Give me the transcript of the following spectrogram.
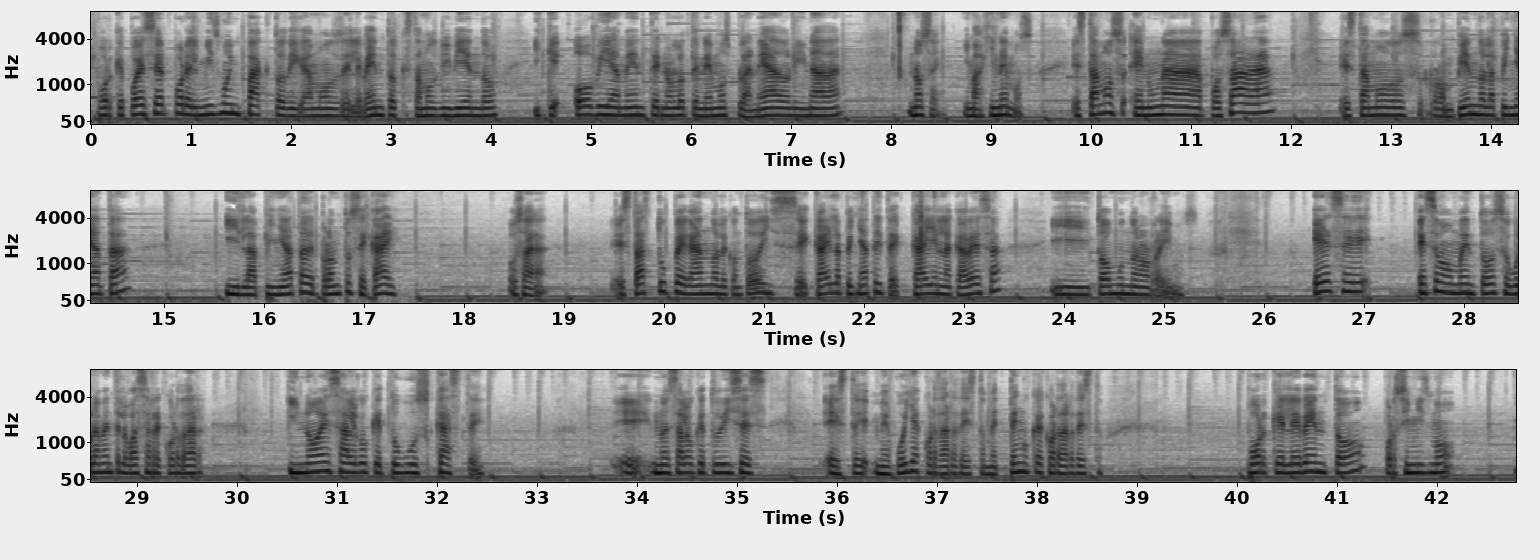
Porque puede ser por el mismo impacto, digamos, del evento que estamos viviendo y que obviamente no lo tenemos planeado ni nada. No sé, imaginemos. Estamos en una posada, estamos rompiendo la piñata y la piñata de pronto se cae. O sea, estás tú pegándole con todo y se cae la piñata y te cae en la cabeza y todo el mundo nos reímos. Ese, ese momento seguramente lo vas a recordar y no es algo que tú buscaste. Eh, no es algo que tú dices, este, me voy a acordar de esto, me tengo que acordar de esto. Porque el evento por sí mismo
